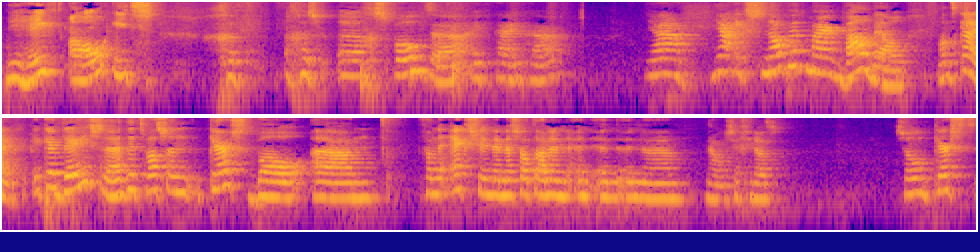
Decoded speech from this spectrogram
die heeft al iets ge, ges- eh, gespoten. Even kijken. Ja, ja, ik snap het, maar ik baal wel. Want kijk, ik heb deze. Dit was een kerstbal ehm, van de Action. En daar zat dan een, een, een, een eh, nou hoe zeg je dat? Zo'n kerst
